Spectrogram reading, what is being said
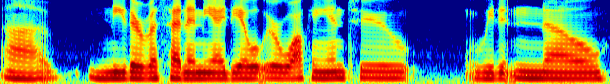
Uh, neither of us had any idea what we were walking into. We didn't know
